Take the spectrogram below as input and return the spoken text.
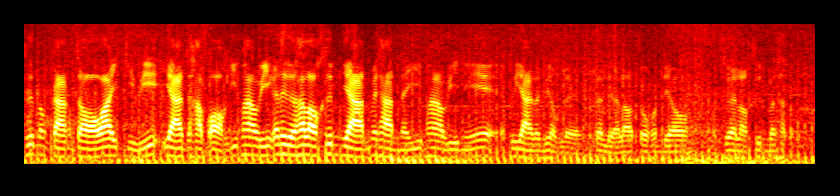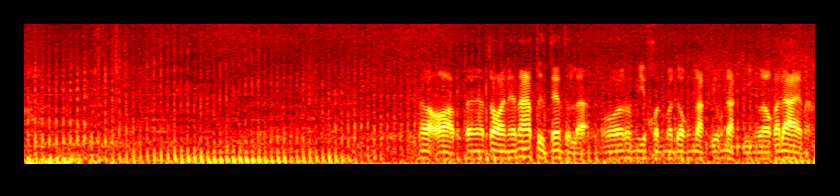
ขึ้นตรงกลางจอว่าอีกกี่วิยานจะขับออก 25 วิก็คือถ้าเราขึ้นยานไม่ทันใน 25 วินี้คือยานจะเบียบเลยจะเหลือเราตัวคนเดียวเพื่อเราขึ้นไปแล้วถ้าเราออกตอนจังหวะเนี้ยน่าตื่นเต้นสุดละเพราะว่าถ้ามีคนมาดงดักยงดักยิงเราก็ได้นะ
